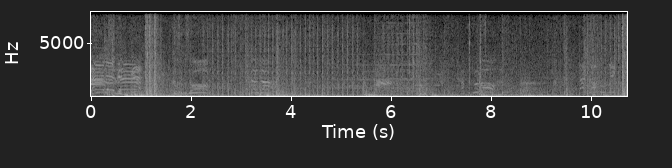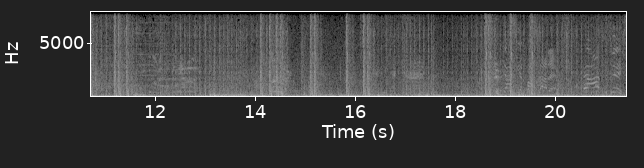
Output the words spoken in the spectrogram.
Lade nach. Das hier, Bastarde! Er atmet nicht!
